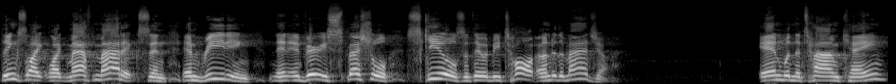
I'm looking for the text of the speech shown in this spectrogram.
Things like, like mathematics and, and reading and, and very special skills that they would be taught under the Magi. And when the time came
